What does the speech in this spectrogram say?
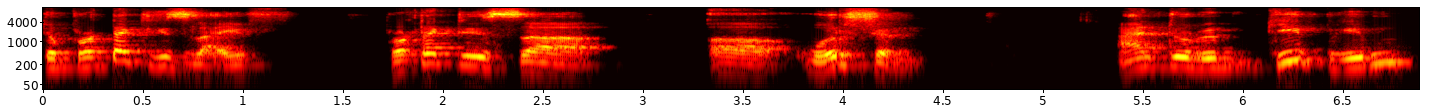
to protect his life, protect his uh, uh, version, and to re- keep him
